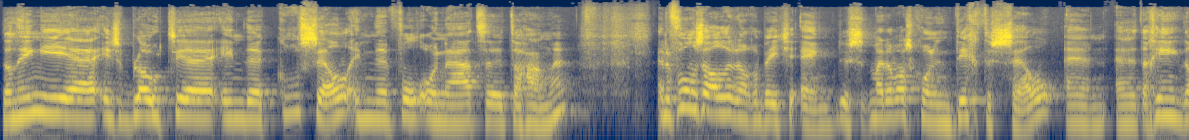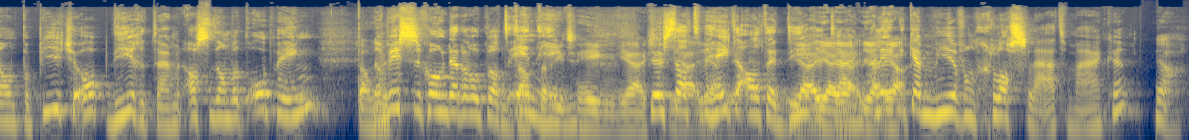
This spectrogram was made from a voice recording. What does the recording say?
Dan hing hij eh, in zijn bloot eh, in de koelcel, in de vol ornaat eh, te hangen. En dat vonden ze altijd nog een beetje eng. Dus, maar dat was gewoon een dichte cel. En eh, daar ging ik dan een papiertje op, dierentuin. En als er dan wat ophing, dan, Dan wisten ze gewoon dat er ook wat in hing. hing. Dus dat heette altijd dierentuin. Alleen ik heb hem hier van glas laten maken. Ja.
